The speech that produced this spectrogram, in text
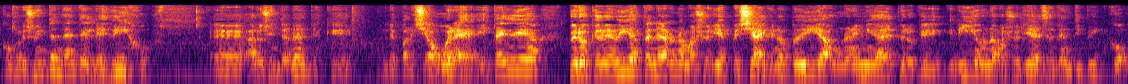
Congreso de Intendentes, les dijo eh, a los intendentes que le parecía buena esta idea, pero que debía tener una mayoría especial, que no pedía unanimidades, pero que quería una mayoría del 70 y pico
